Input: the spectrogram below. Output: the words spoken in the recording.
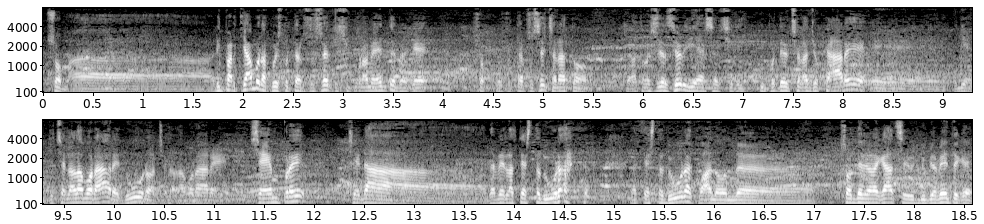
insomma ripartiamo da questo terzo set sicuramente perché insomma, questo terzo set ci ha dato, dato la sensazione di esserci lì, di potercela giocare e, e niente, c'è da lavorare, duro, c'è da lavorare sempre, c'è da, da avere la testa dura, la testa dura, qua non, eh, sono delle ragazze indubbiamente che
